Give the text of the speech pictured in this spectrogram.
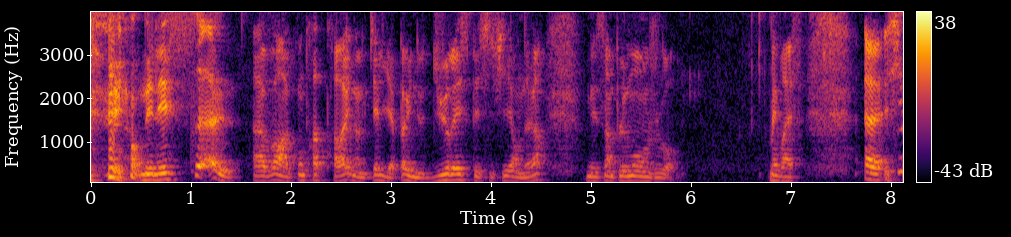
on est les seuls à avoir un contrat de travail dans lequel il n'y a pas une durée spécifiée en heures, mais simplement en jours. Mais bref. Euh, si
